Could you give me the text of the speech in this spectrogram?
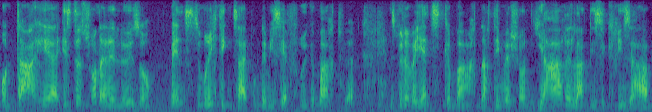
Und daher ist das schon eine Lösung, wenn es zum richtigen Zeitpunkt, nämlich sehr früh gemacht wird. Es wird aber jetzt gemacht, nachdem wir schon jahrelang diese Krise haben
